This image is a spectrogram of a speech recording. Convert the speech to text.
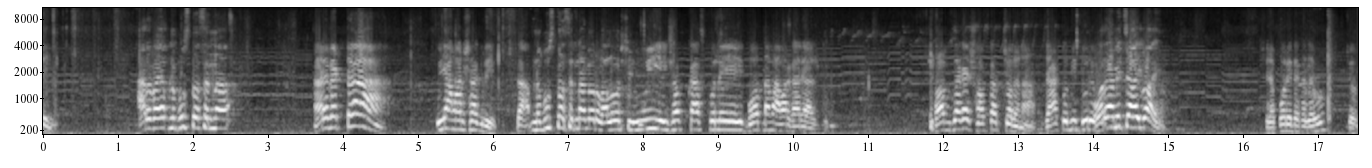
এই। আরে ভাই আপনি বুঝতেছেন না। আরে বেটা তুই আমার সাগরে। তা আপনি বুঝতেছেন না আমি ওর ভালোবাসি। তুই এইসব কাজ করলে এই বদনাম আমার ঘরে আসবে। সব জায়গায় সব কাজ চলে না। যা করবি দূরে ওরে আমি চাই ভাই। সেটা পরে দেখা যাব। চল।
